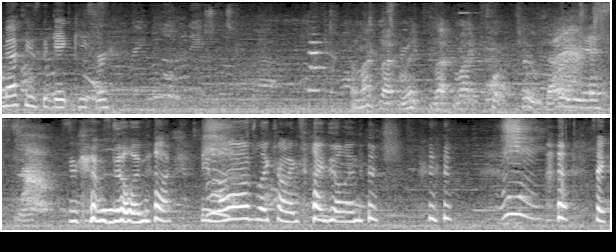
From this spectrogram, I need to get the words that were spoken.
Matthew's the gatekeeper. I like that right, that right foot too. Oh, That, yes. yeah. Here comes Dylan. he loves electronics. Hi, Dylan. Say.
